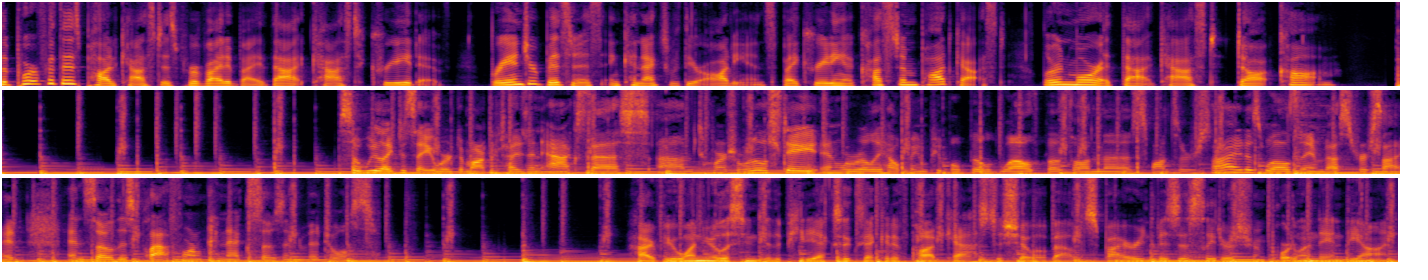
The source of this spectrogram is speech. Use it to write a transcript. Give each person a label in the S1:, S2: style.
S1: Support for this podcast is provided by That Cast Creative. Brand your business and connect with your audience by creating a custom podcast. Learn more at thatcast.com.
S2: So we like to say we're democratizing access um, to commercial real estate, and we're really helping people build wealth both on the sponsor side as well as the investor side. And so this platform connects those individuals.
S3: Hi, everyone. You're listening to the PDX Executive Podcast, a show about inspiring business leaders from Portland and beyond.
